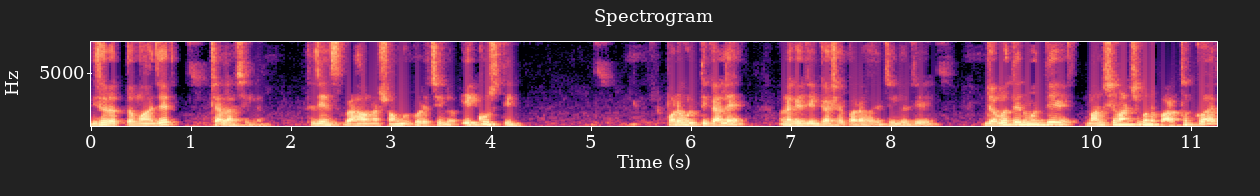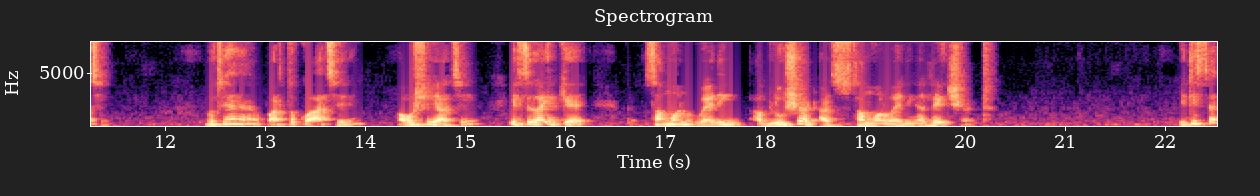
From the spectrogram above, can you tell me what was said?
নিসরত্ব মহাজের চালা ছিলেন। তো জেমস ব্রাহা ওনার সঙ্গ করেছিল। একুশ দিন পরবর্তীকালে ওনাকে জিজ্ঞাসা করা হয়েছিল যে, জগতের মধ্যে মানুষের মানুষের কোনো পার্থক্য আছে? বলছে হ্যাঁ পার্থক্য আছে, অবশ্যই আছে। It's like a someone wearing a blue shirt আর someone wearing a red shirt it is the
